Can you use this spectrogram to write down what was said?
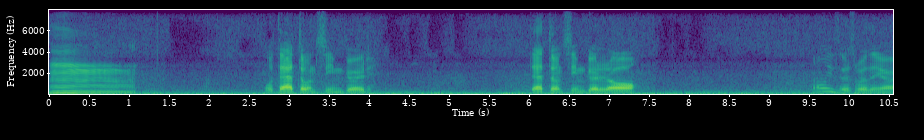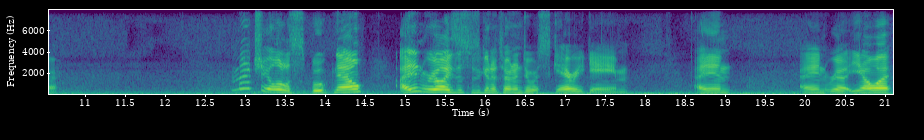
Hmm. Well, that don't seem good. That don't seem good at all. At least that's where they are. I'm actually a little spooked now. I didn't realize this was gonna turn into a scary game. I didn't. I didn't really. You know what?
